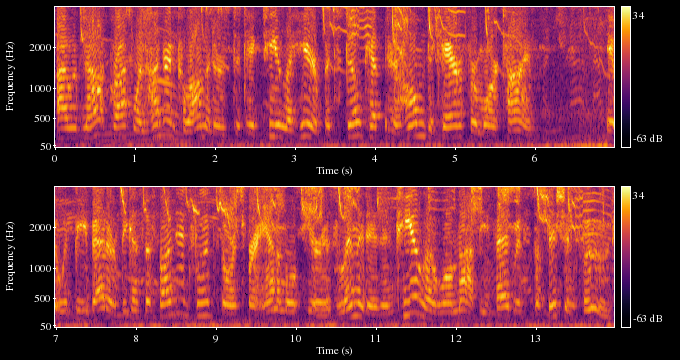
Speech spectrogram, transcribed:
I would not cross 100 kilometers to take Tila here but still kept her home to care for more time. It would be better because the funded food source for animals here is limited and Tila will not be fed with sufficient food.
